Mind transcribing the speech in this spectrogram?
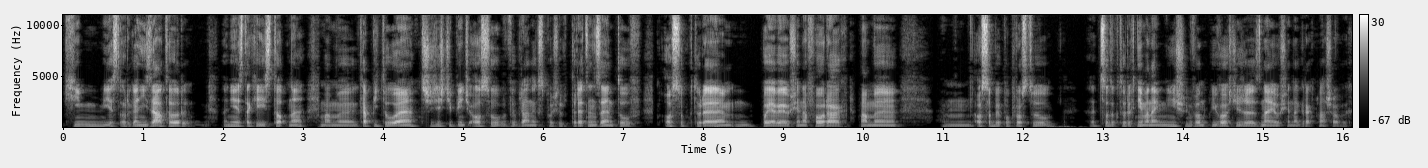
kim jest organizator, no nie jest takie istotne. Mamy kapitułę, 35 osób wybranych spośród recenzentów, osób, które mm, pojawiają się na forach. Mamy mm, osoby po prostu, co do których nie ma najmniejszych wątpliwości, że znają się na grach planszowych.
